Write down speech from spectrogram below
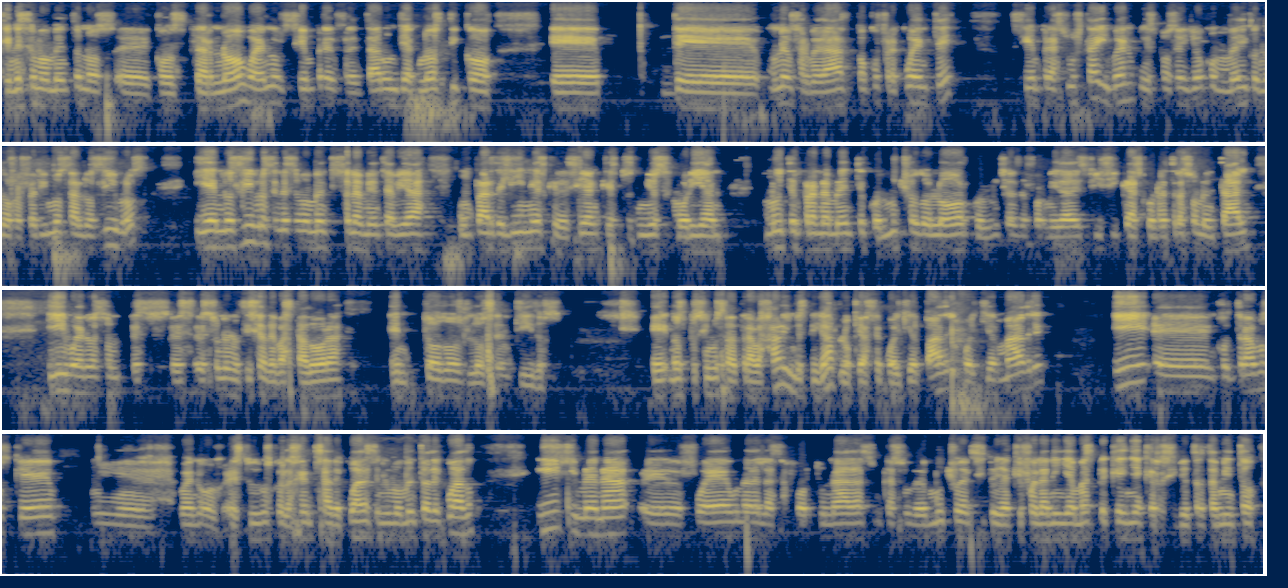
que en ese momento nos eh, consternó, bueno, siempre enfrentar un diagnóstico eh, de una enfermedad poco frecuente, siempre asusta y bueno, mi esposa y yo como médicos nos referimos a los libros y en los libros en ese momento solamente había un par de líneas que decían que estos niños se morían muy tempranamente, con mucho dolor, con muchas deformidades físicas, con retraso mental. Y bueno, es, una noticia devastadora en todos los sentidos. Eh, nos pusimos a trabajar, a investigar lo que hace cualquier padre, cualquier madre, y eh, encontramos que, eh, bueno, estuvimos con las gentes adecuadas en el momento adecuado, y Jimena fue una de las afortunadas, un caso de mucho éxito, ya que fue la niña más pequeña que recibió tratamiento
